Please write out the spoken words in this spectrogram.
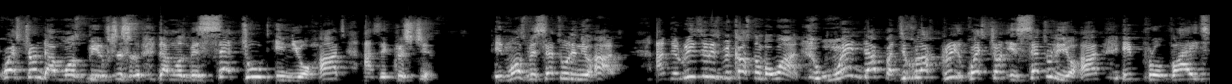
question that must be that must be settled in your heart as a Christian. It must be settled in your heart. And the reason is because number one, when that particular question is settled in your heart, it provides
